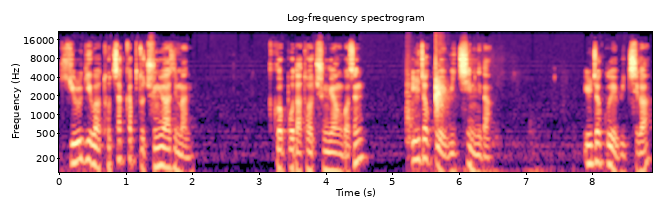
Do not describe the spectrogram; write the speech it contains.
기울기와 도착값도 중요하지만 그것보다 더 중요한 것은 일적구의 위치입니다. 일적구의 위치가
